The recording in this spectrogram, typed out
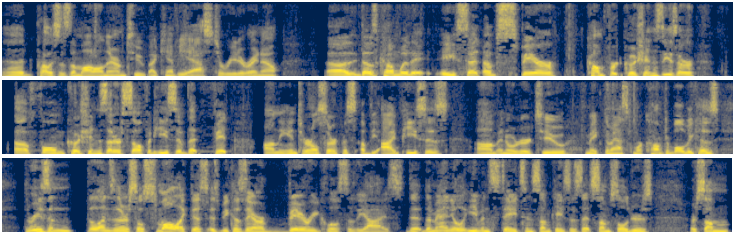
it probably says the model on there. I'm too I can't be asked to read it right now. Uh, it does come with a, a, set of spare comfort cushions. These are uh, foam cushions that are self-adhesive that fit on the internal surface of the eyepieces um, in order to make the mask more comfortable because the reason the lenses are so small like this is because they are very close to the eyes. The, the manual even states in some cases that some soldiers or some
